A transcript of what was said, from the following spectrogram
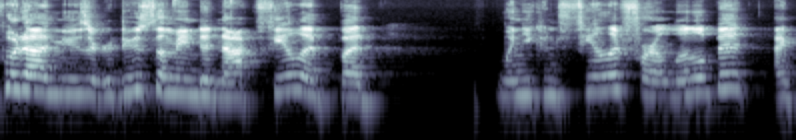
put on music or do something to not feel it? But when you can feel it for a little bit, I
